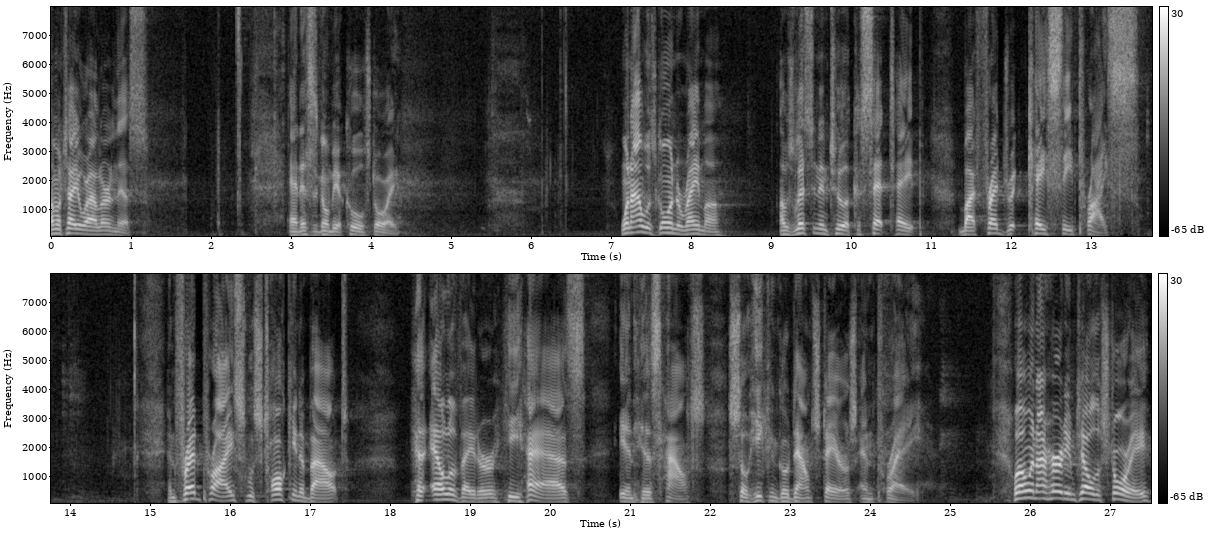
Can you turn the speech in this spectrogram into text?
I'm going to tell you where I learned this. And this is going to be a cool story. When I was going to Rhema, I was listening to a cassette tape by Frederick K.C. Price. And Fred Price was talking about an elevator he has in his house so he can go downstairs and pray. Well, when I heard him tell the story,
